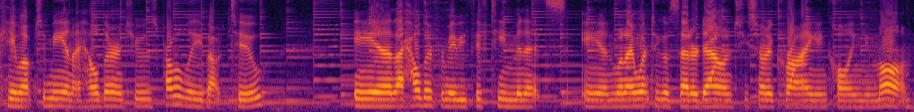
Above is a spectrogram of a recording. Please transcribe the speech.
came up to me and I held her and she was probably about two. And I held her for maybe 15 minutes and when I went to go set her down she started crying and calling me mom.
